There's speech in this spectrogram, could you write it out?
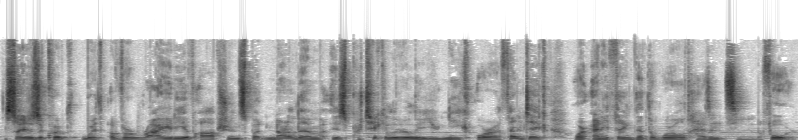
The site is equipped with a variety of options, but none of them is particularly unique or authentic or anything that the world hasn't seen before.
